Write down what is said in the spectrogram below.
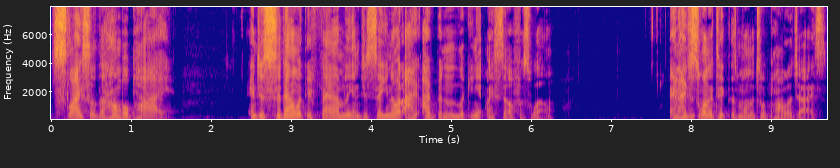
slice of the humble pie and just sit down with your family and just say, you know what, I, I've been looking at myself as well. And I just want to take this moment to apologize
